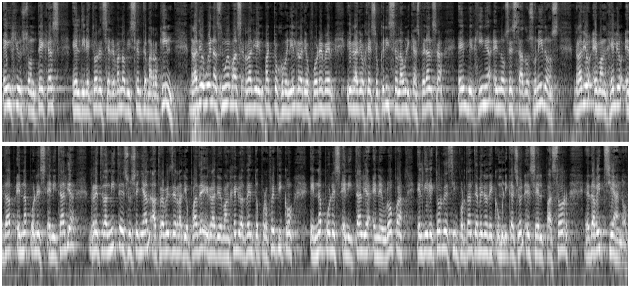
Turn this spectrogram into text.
En Houston, Texas, el director es el hermano Vicente Marroquín. Radio Buenas Nuevas, Radio Impacto Juvenil, Radio Forever y Radio Jesucristo, la única esperanza en Virginia, en los Estados Unidos. Radio Evangelio EDAP en Nápoles, en Italia, retransmite su señal a través de Radio Padre y Radio Evangelio Advento Profético en Nápoles, en Italia, en Europa. El director de este importante medio de comunicación es el pastor eh, David Ciano.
